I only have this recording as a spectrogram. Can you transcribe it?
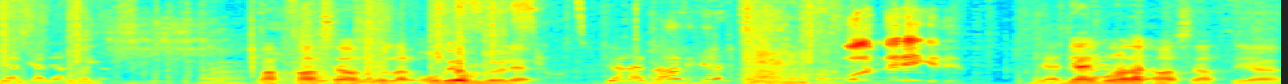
Gel gel yanıma gel. Bak kase atıyorlar. Oluyor mu böyle? Gel Emre abi gel. Oğlum nereye geleyim? Gel, Gel buna da kase attı ya.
